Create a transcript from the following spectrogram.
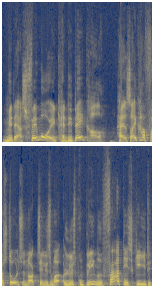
med deres femårige kandidatgrader, har altså ikke haft forståelse nok til ligesom at løse problemet, før det skete.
